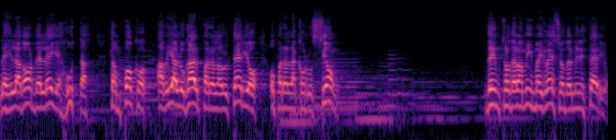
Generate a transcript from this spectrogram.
legislador de leyes justas, tampoco habría lugar para el adulterio o para la corrupción dentro de la misma iglesia o del ministerio.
